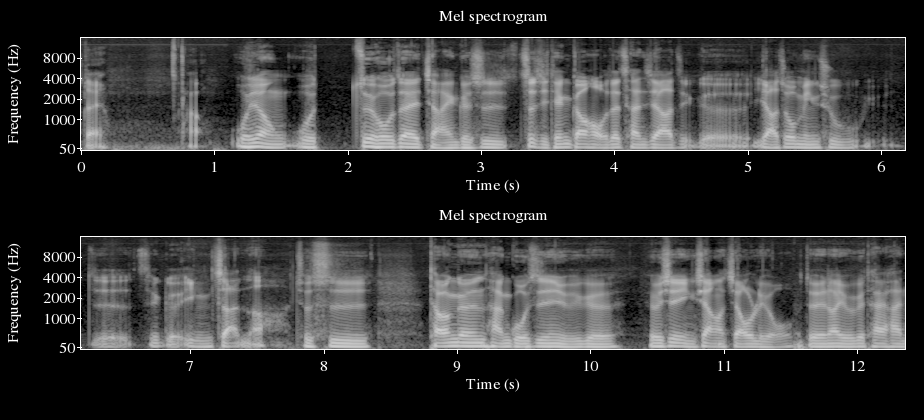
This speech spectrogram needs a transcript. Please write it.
对。好，我想我。最后再讲一个，是这几天刚好我在参加这个亚洲民主的这个影展啊，就是台湾跟韩国之间有一个有一些影像的交流，对，那有一个台韩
